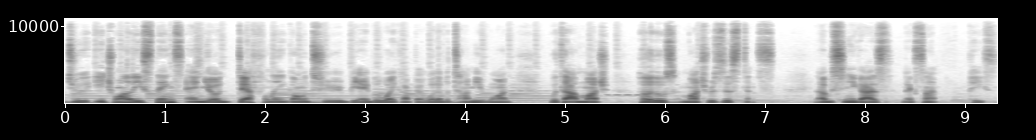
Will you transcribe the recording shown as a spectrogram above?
Do each one of these things, and you're definitely going to be able to wake up at whatever time you want without much hurdles, much resistance. I'll be seeing you guys next time. Peace.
